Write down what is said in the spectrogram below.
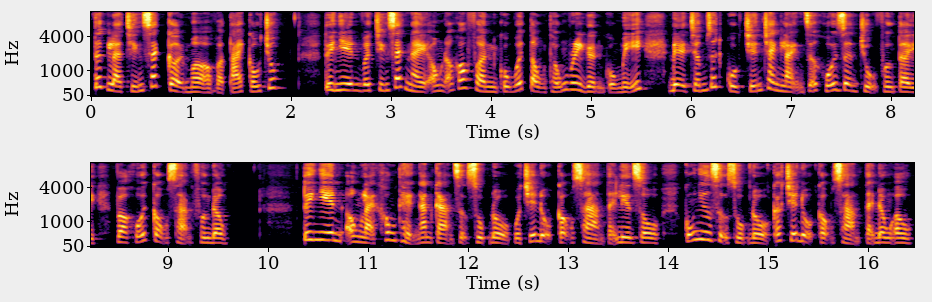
tức là chính sách cởi mở và tái cấu trúc. Tuy nhiên, với chính sách này, ông đã góp phần cùng với Tổng thống Reagan của Mỹ để chấm dứt cuộc chiến tranh lạnh giữa khối dân chủ phương Tây và khối cộng sản phương Đông. Tuy nhiên, ông lại không thể ngăn cản sự sụp đổ của chế độ cộng sản tại Liên Xô cũng như sự sụp đổ các chế độ cộng sản tại Đông Âu.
